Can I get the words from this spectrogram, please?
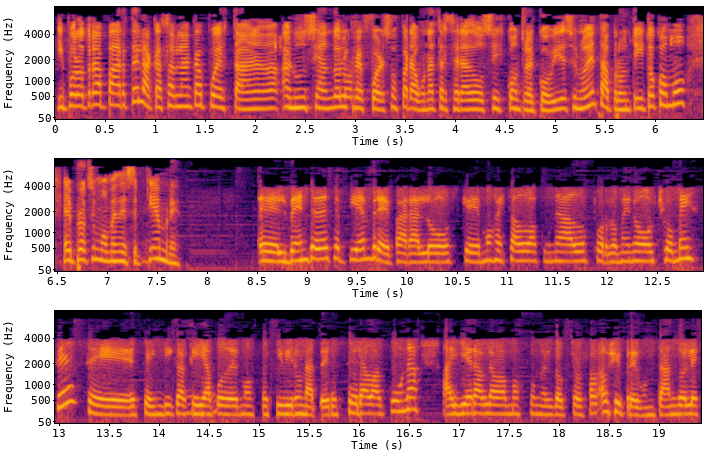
Y por otra parte, la Casa Blanca pues está anunciando los refuerzos para una tercera dosis contra el COVID-19 está prontito como el próximo mes de septiembre. El 20 de septiembre, para los que hemos estado vacunados por lo menos ocho meses, eh, se indica que ya podemos recibir una tercera vacuna. Ayer hablábamos con el doctor Fauci preguntándole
